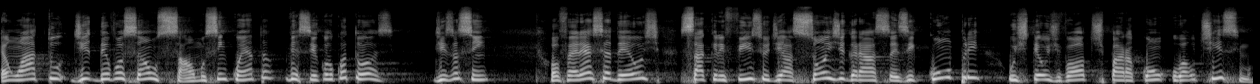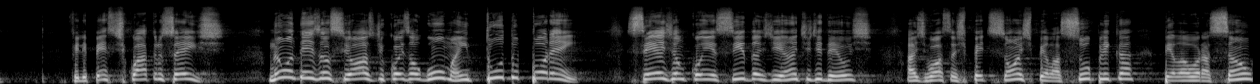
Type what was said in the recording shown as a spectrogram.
É um ato de devoção. Salmo 50, versículo 14. Diz assim: Oferece a Deus sacrifício de ações de graças e cumpre os teus votos para com o Altíssimo. Filipenses 4, 6. Não andeis ansiosos de coisa alguma, em tudo, porém, sejam conhecidas diante de Deus as vossas petições pela súplica, pela oração,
